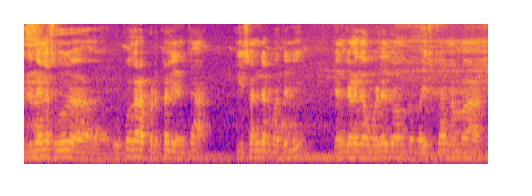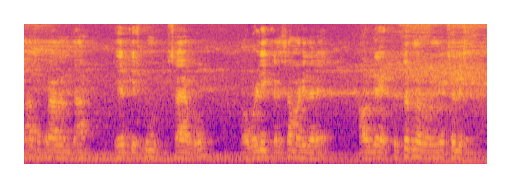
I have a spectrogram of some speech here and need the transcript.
ಇದನ್ನೆಲ್ಲ ಸು ಉಪಕಾರ ಪಡ್ಕೊಳ್ಳಿ ಅಂತ ಈ ಸಂದರ್ಭದಲ್ಲಿ ಜನಗಳಿಗೆ ಒಳ್ಳೆಯದು ಅಂತ ಬಯಸ್ತಾ ನಮ್ಮ ಶಾಸಕರಾದಂಥ ಎ ಕೆ ಸಾಹೇಬರು ಒಳ್ಳೆಯ ಕೆಲಸ ಮಾಡಿದ್ದಾರೆ. ಅವ್ರಿಗೆ ಕೃತಜ್ಞತೆಯನ್ನು ಸಲ್ಲಿಸ್ತೀನಿ.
